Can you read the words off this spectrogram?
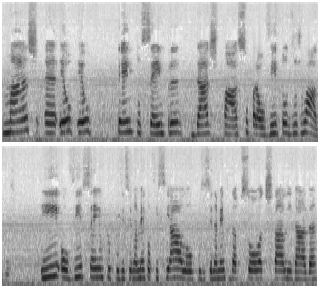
mas uh, eu, eu tento sempre dar espaço para ouvir todos os lados e ouvir sempre o posicionamento oficial ou o posicionamento da pessoa que está ligada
